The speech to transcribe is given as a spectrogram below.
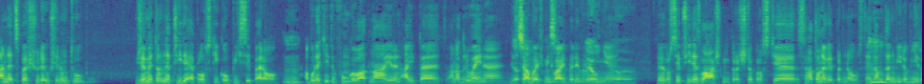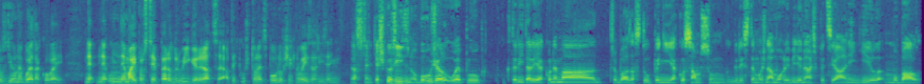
a necpe všude už jenom tu... Že mi to nepřijde Appleovský. Koupíš si pero hmm. a bude ti to fungovat na jeden iPad a na druhý ne. Když třeba budeš mít jasně. dva iPady v rodině. Jo, jo, jo. To mi prostě přijde zvláštní. Proč to prostě se na to nevyprdnou? Stejně hmm. tam ten výrobní rozdíl nebude takovej ne, ne, nemají prostě pero druhé generace a teď už to necpou do všech nových zařízení. Jasně, těžko říct, no. Bohužel u Apple, který tady jako nemá třeba zastoupení jako Samsung, kdy jste možná mohli vidět náš speciální díl Mobile.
